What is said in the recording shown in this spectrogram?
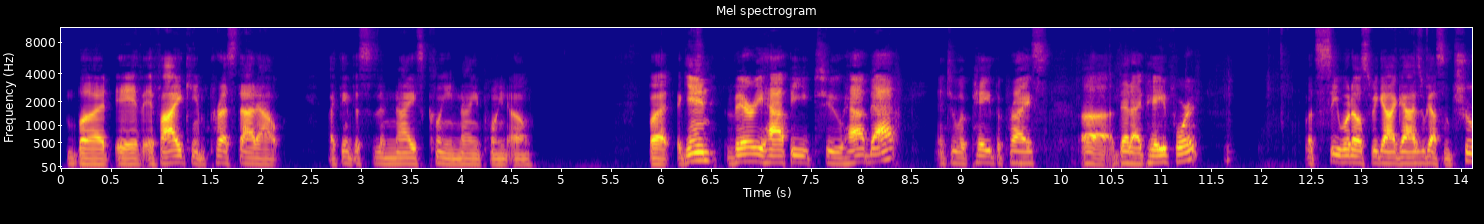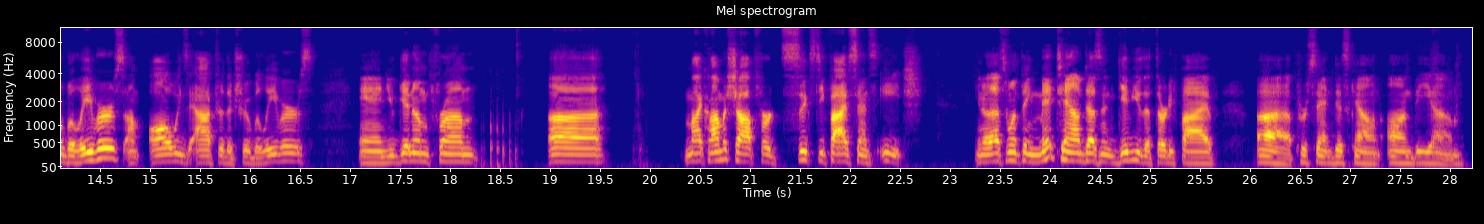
But if if I can press that out, I think this is a nice clean 9.0. But again, very happy to have that and to have paid the price uh, that I paid for it. Let's see what else we got, guys. We got some True Believers. I'm always after the True Believers. And you get them from uh, my comic shop for 65 cents each. You know, that's one thing. Midtown doesn't give you the 35 uh, percent discount on the um,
